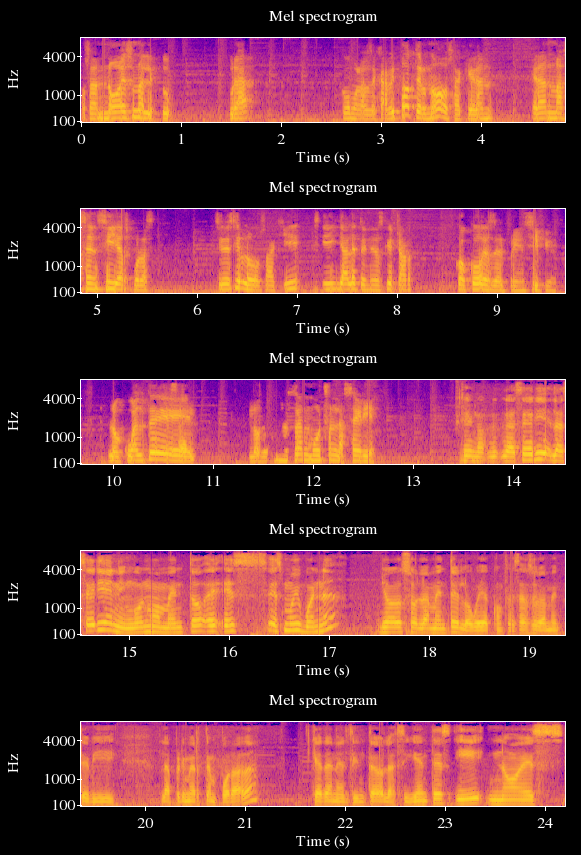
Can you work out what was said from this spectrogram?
O sea, no es una lectura como las de Harry Potter, ¿no? O sea, que eran, eran más sencillas, por así decirlo. O sea, aquí sí ya le tenías que echar coco desde el principio. Lo cual te Exacto. lo demuestran mucho en la serie. Sí, la serie, la serie en ningún momento e- es, es muy buena. Yo solamente, lo voy a confesar, solamente vi la primera temporada. Queda en el tintero las siguientes y no es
